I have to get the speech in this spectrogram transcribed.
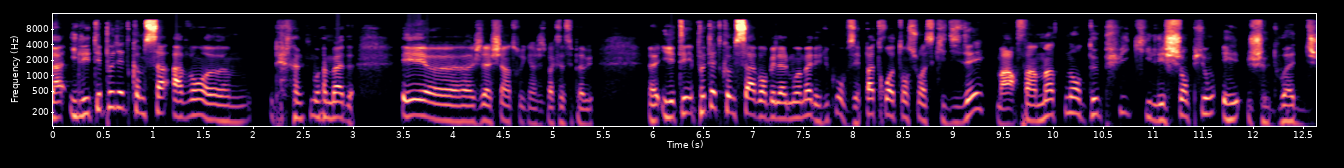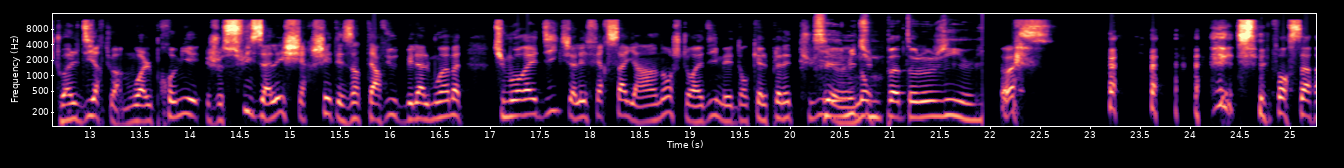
Bah, il était peut-être comme ça avant euh, Belal Mohamed et euh, j'ai lâché un truc, hein, j'espère que ça s'est pas vu. Euh, il était peut-être comme ça avant Belal Mohamed et du coup on faisait pas trop attention à ce qu'il disait. Mais alors, enfin maintenant depuis qu'il est champion et je dois je dois le dire, tu vois, moi le premier, je suis allé chercher des interviews de Belal Mohamed. Tu m'aurais dit que j'allais faire ça il y a un an, je t'aurais dit mais dans quelle planète tu vis C'est Euh, limite non. une pathologie. oui. Ouais. c'est pour ça.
